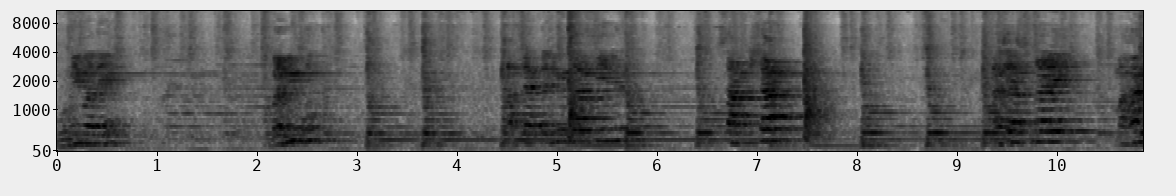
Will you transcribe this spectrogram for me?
भूमीमध्ये ब्रह्मीभूत आपल्या कलियुगातील साक्षात असे असणारे महान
